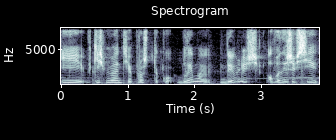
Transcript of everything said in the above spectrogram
І в якийсь момент я просто тако блимаю, дивлюсь, а вони ж всі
